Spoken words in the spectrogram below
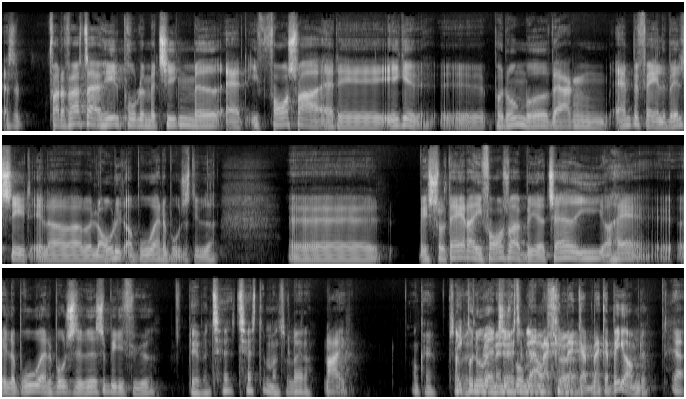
altså for det første er jo hele problematikken med, at i forsvaret er det ikke øh, på nogen måde hverken anbefalet, velset eller lovligt at bruge anabolske Øh, hvis soldater i forsvaret bliver taget i at have eller bruge anabolske så bliver de fyret. Bliver man tester man soldater? Nej, Okay. Så ikke på nuværende tidspunkt, men man kan, man, kan, man kan bede om det. Ja.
